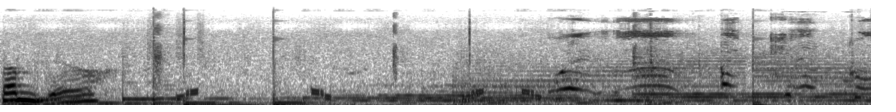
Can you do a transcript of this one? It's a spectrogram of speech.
Some do. Wait, uh, I can't go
